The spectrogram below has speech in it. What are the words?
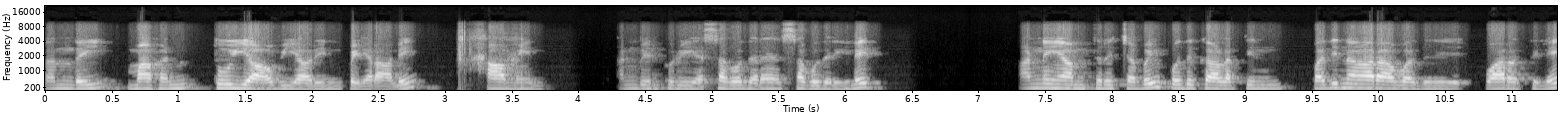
தந்தை மகன் தூய ஆவியாரின் பெயராலே. ஆமீன். அன்பிற்குரிய சகோதர சகோதரிகளே அன்னையாம் திருச்சபை பொதுக்காலத்தின் பதினாறாவது வாரத்திலே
